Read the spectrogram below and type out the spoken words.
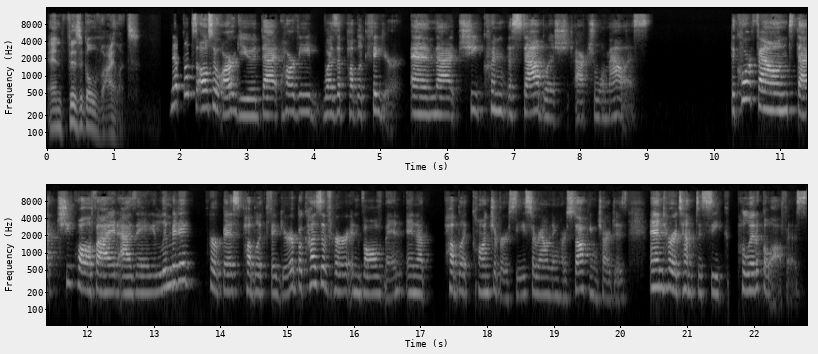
and physical violence. Netflix also argued that Harvey was a public figure and that she couldn't establish actual malice. The court found that she qualified as a limited purpose public figure because of her involvement in a public controversy surrounding her stalking charges and her attempt to seek political office.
